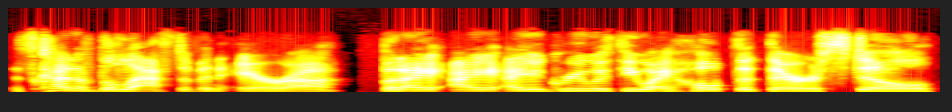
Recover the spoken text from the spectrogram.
it's kind of the last of an era. But I, I, I agree with you. I hope that there are still,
